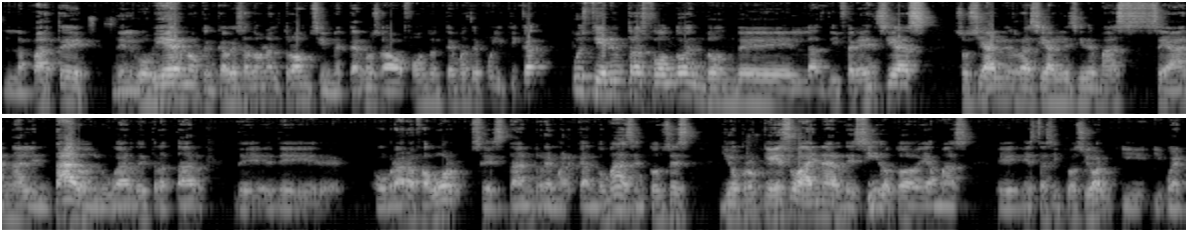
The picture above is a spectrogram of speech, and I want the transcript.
la parte del gobierno que encabeza Donald Trump sin meternos a fondo en temas de política, pues tiene un trasfondo en donde las diferencias sociales, raciales y demás se han alentado en lugar de tratar de, obrar a favor, se están remarcando más. Entonces, yo creo que eso ha enardecido todavía más eh, esta situación y, bueno,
